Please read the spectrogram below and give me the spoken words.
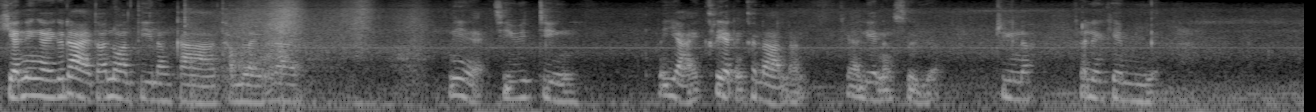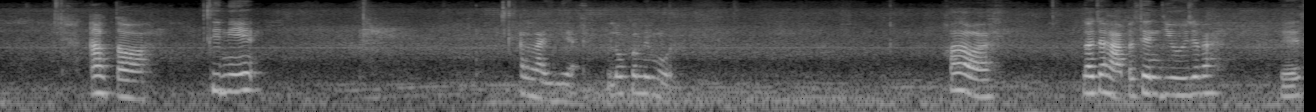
เขียนยังไงก็ได้ตอนนอนตีลังกาทำอะไรก็ได้ นี่แหละชีวิตจริง ไม่อยากให้เครียดกันขนาดนั้น แค่เรียนหนังสืออะจริงนะแค่เรียนเคมีอะอ้าวต่อทีนี้ อะไรเนี่ยลบก็ไม่หมดข้อต่อมาเราจะหาเปอร์เซ็นต์ U ใช่ปะ S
